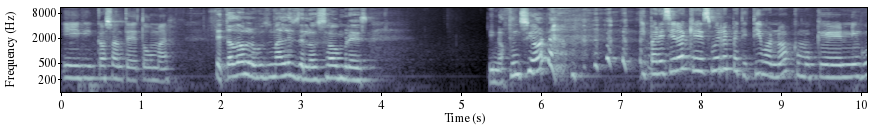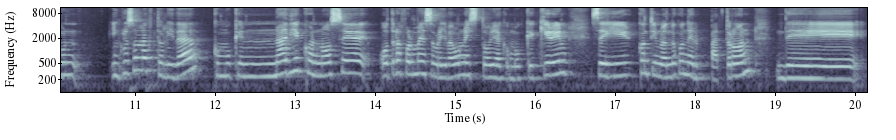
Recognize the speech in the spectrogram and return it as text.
y causante de todo mal. De todos los males de los hombres. Y no funciona. y pareciera que es muy repetitivo, ¿no? Como que ningún, incluso en la actualidad, como que nadie conoce otra forma de sobrellevar una historia, como que quieren seguir continuando con el patrón de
